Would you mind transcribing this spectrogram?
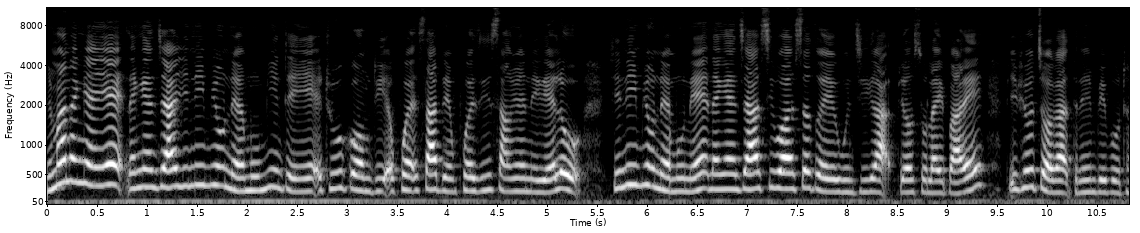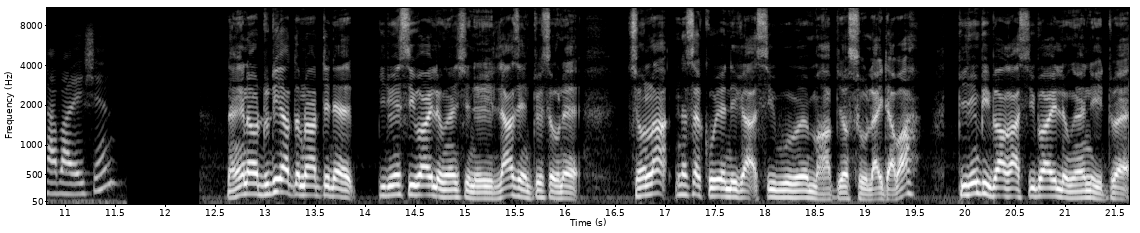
မြန်မာနိုင်ငံရဲ့နိုင်ငံခြားယင်းနှိမ့်မြုပ်နယ်မှုမြင့်တင်ရဲ့အထူးကော်မတီအဖွဲ့စတင်ဖွဲ့စည်းဆောင်ရွက်နေတယ်လို့ယင်းနှိမ့်မြုပ်နယ်မှုနဲ့နိုင်ငံခြားစီးပွားဆက်သွယ်ရေးဝန်ကြီးကပြောဆိုလိုက်ပါတယ်။ပြည်ဖြိုးကျော်ကသတင်းပေးပို့ထားပါတယ်ရှင်။နိုင်ငံတော်ဒုတိယသမ္မတတင်တဲ့ပြည်တွင်းစီးပွားရေးလုပ်ငန်းရှင်တွေလစဉ်တွေ့ဆုံတဲ့ဇွန်လ29ရက်နေ့ကအစည်းအဝေးမှာပြောဆိုလိုက်တာပါ။ပြည်တွင်းပြည်ပကစီးပွားရေးလုပ်ငန်းတွေအတွက်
